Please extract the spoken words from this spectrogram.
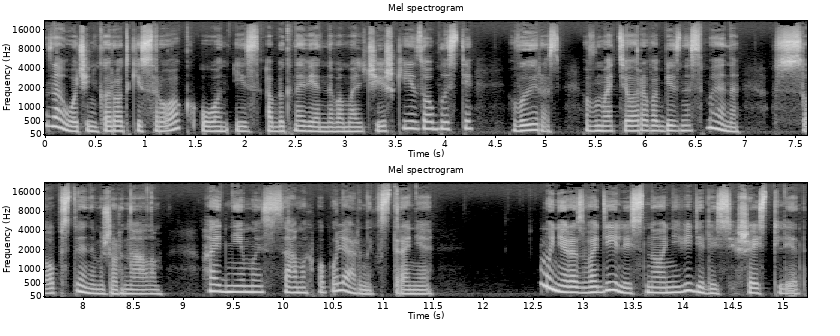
За очень короткий срок он из обыкновенного мальчишки из области вырос в матерого бизнесмена с собственным журналом, одним из самых популярных в стране. Мы не разводились, но не виделись шесть лет.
